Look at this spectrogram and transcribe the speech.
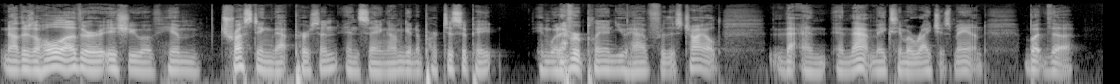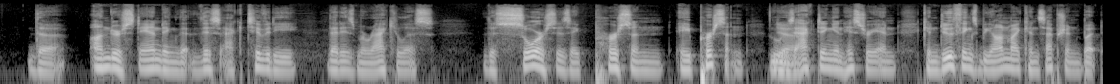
now there's a whole other issue of him trusting that person and saying, "I'm going to participate in whatever plan you have for this child." That and and that makes him a righteous man. But the the understanding that this activity that is miraculous, the source is a person, a person who is Yeah. acting in history and can do things beyond my conception, but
